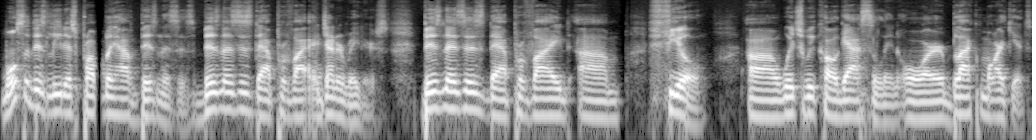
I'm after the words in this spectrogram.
most of these leaders probably have businesses, businesses that provide generators, businesses that provide um, fuel, uh, which we call gasoline or black markets.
